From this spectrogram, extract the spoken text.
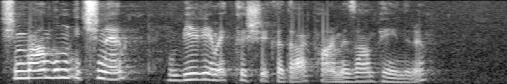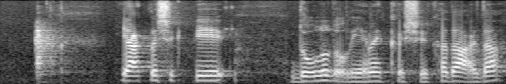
Şimdi ben bunun içine bir yemek kaşığı kadar parmesan peyniri yaklaşık bir dolu dolu yemek kaşığı kadar da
